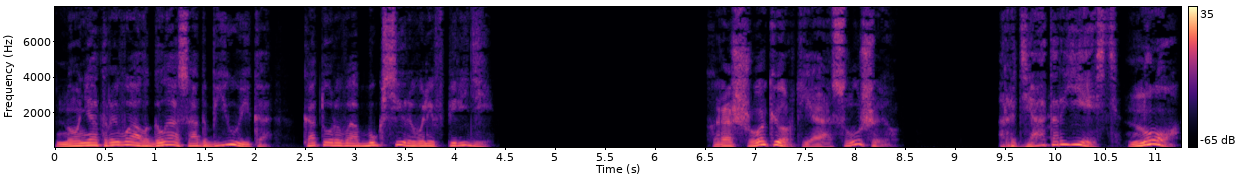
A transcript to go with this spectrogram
но не отрывал глаз от Бьюика, которого буксировали впереди. «Хорошо, Кёрт, я слушаю». «Радиатор есть, но,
